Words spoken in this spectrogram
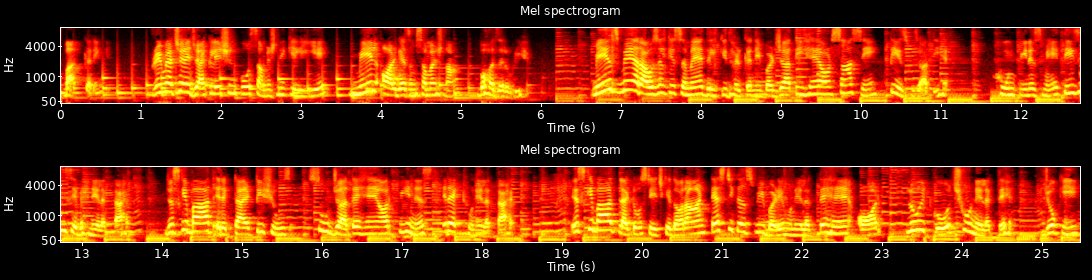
बात करेंगे। प्रीमेच्योर इजैकुलेशन को समझने के लिए मेल ऑर्गेजम समझना बहुत ज़रूरी है। मेल्स में अराउजल के समय दिल की धड़कनें बढ़ जाती है और साँसें तेज हो जाती हैं। खून पीनस में तेज़ी से बहने लगता है, जिसके बाद इरेक्टाइल टिश्यूज सूज जाते हैं और पीनस इरेक्ट होने लगता है। इसके बाद प्लेटो स्टेज के दौरान टेस्टिकल्स भी बड़े होने लगते हैं और फ्लूइड को छोड़ने लगते हैं, जो कि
